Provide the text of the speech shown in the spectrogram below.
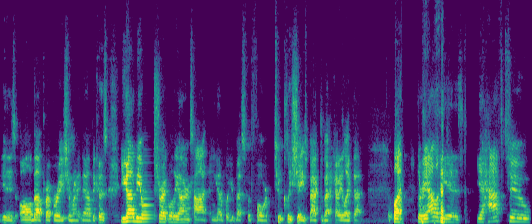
It is all about preparation right now because you got to be able to strike while the iron's hot and you got to put your best foot forward. Two cliches back to back. How do you like that? But the reality is you have to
